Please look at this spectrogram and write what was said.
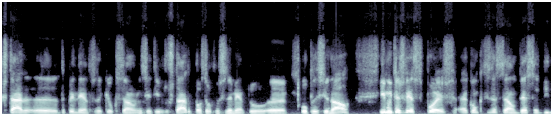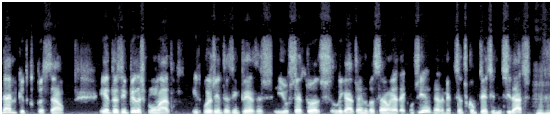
estar uh, dependentes daquilo que são incentivos do Estado para o seu funcionamento uh, operacional e muitas vezes depois a concretização dessa dinâmica de cooperação entre as empresas por um lado e depois entre as empresas e os setores ligados à inovação e à tecnologia, nomeadamente centros de competência e universidades, uhum.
